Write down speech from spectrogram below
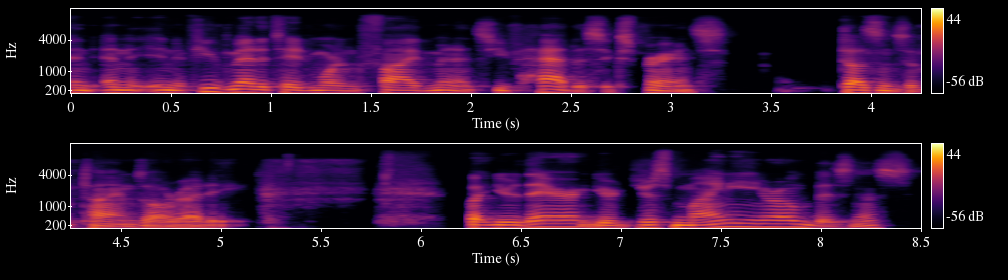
and, and, and if you've meditated more than five minutes, you've had this experience dozens of times already. but you're there, you're just minding your own business,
